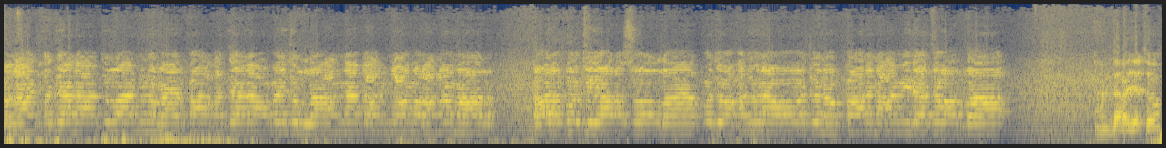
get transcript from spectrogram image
فقال حدثنا عبد الله بن نمير قال حدثنا عبيد الله عن نافع ابن عمر عن عمر. قال قلت يا رسول الله يرقد أحدنا وهو جنب. قال نعم إذا توضأ. نعم درجته؟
